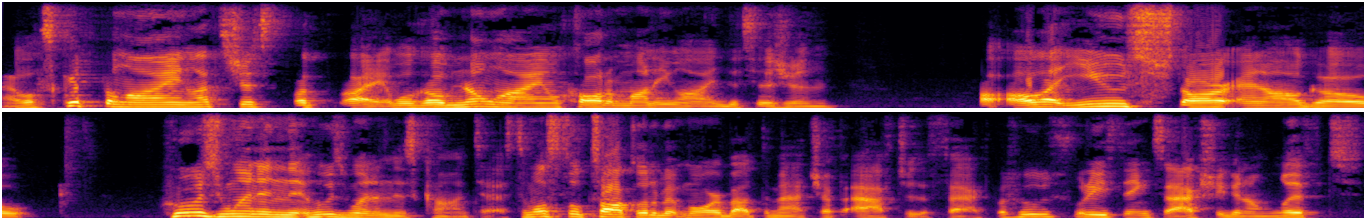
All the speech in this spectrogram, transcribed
Right, we'll skip the line. Let's just all right. We'll go no line. We'll call it a money line decision. I'll let you start, and I'll go. Who's winning? The, who's winning this contest? And we'll still talk a little bit more about the matchup after the fact. But who's what do you think's actually going to lift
